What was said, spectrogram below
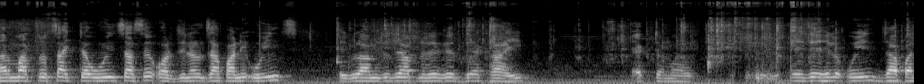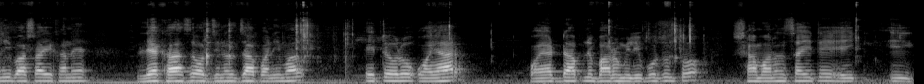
আর মাত্র চারটা উইন্স আছে অরিজিনাল জাপানি উইন্স এগুলো আমি যদি আপনাদেরকে দেখাই, একটা মাল। এই যে হলো উইন জাপানি ভাষা এখানে। লেখা আছে অরিজিনাল জাপানি মাল। এটা হলো ওয়ার। ওয়ারটা আপনি বারো মিলি পর্যন্ত। সামান্য সাইডে এই এই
